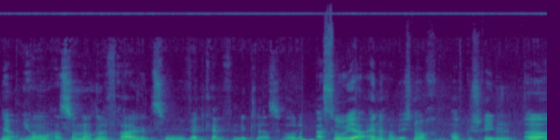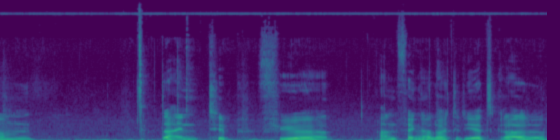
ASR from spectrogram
Ja. Jo, hast du noch eine Frage zu Wettkämpfen, Niklas? Oder? Ach so, ja, eine habe ich noch aufgeschrieben. Ähm, dein Tipp für Anfänger, Leute, die jetzt gerade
